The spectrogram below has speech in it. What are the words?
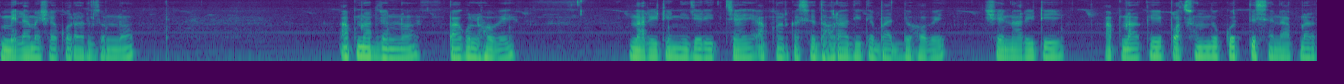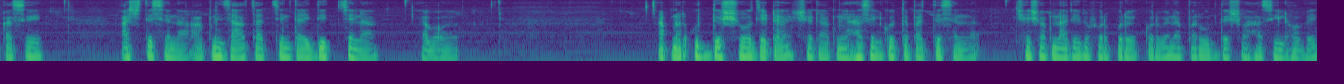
মেলামেশা করার জন্য, আপনার জন্য পাগল হবে। নারীটি নিজের ইচ্ছায় আপনার কাছে ধরা দিতে বাধ্য হবে। সে নারীটি আপনাকে পছন্দ করতেছে না, আপনার কাছে আসতেছে না, আপনি যা চাচ্ছেন তাই দিচ্ছে না, এবং আপনার উদ্দেশ্য যেটা, সেটা আপনি হাসিল করতে পারতেছেন না। সেসব নারীর উপর প্রয়োগ করবেন, আপনার উদ্দেশ্য হাসিল হবে।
